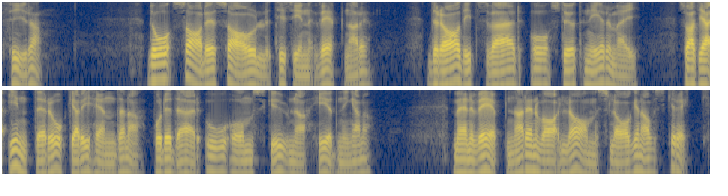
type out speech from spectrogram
4. Då sade Saul till sin väpnare, dra ditt svärd och stöt ner mig så att jag inte råkar i händerna på de där oomskurna hedningarna. Men väpnaren var lamslagen av skräck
